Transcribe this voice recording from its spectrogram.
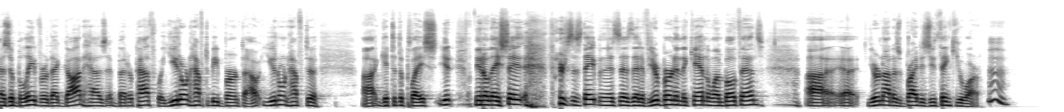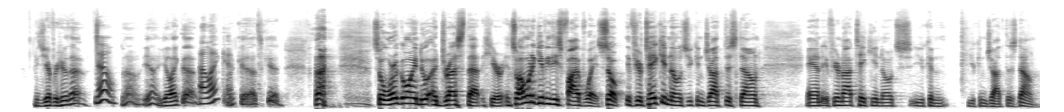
as a believer that God has a better pathway. You don't have to be burnt out. You don't have to uh, get to the place. You, you know, they say there's a statement that says that if you're burning the candle on both ends, uh, uh, you're not as bright as you think you are. Did you ever hear that? No, No, yeah, you like that? I like it. Okay, that's good. so we're going to address that here. And so I want to give you these five ways. So if you're taking notes, you can jot this down. And if you're not taking notes, you can you can jot this down.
